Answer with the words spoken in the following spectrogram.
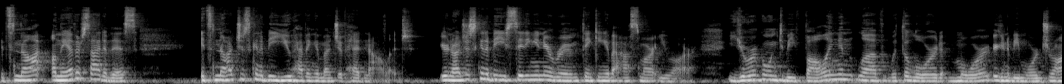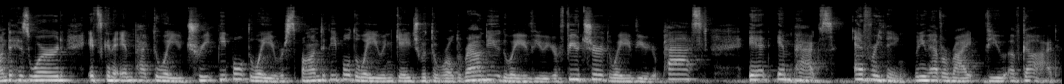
It's not on the other side of this it's not just gonna be you having a bunch of head knowledge you're not just going to be sitting in your room thinking about how smart you are. You're going to be falling in love with the Lord more. You're going to be more drawn to his word. It's going to impact the way you treat people, the way you respond to people, the way you engage with the world around you, the way you view your future, the way you view your past. It impacts everything when you have a right view of God.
